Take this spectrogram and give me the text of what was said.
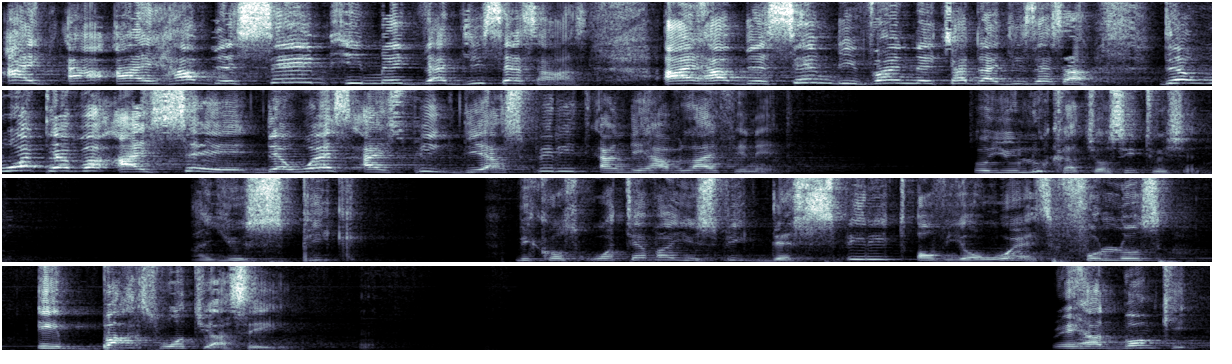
I, I, I have the same image that Jesus has, I have the same divine nature that Jesus has, then whatever I say, the words I speak, they are spirit and they have life in it. So you look at your situation and you speak because whatever you speak, the spirit of your words follows, it backs what you are saying. Reinhard Bonnke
